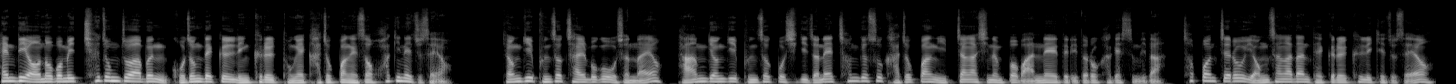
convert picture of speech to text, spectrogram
핸디 언어버 및 최종 조합은 고정 댓글 링크를 통해 가족방에서 확인해 주세요. 경기 분석 잘 보고 오셨나요? 다음 경기 분석 보시기 전에 천교수 가족방 입장하시는 법 안내해 드리도록 하겠습니다. 첫 번째로 영상 하단 댓글을 클릭해 주세요.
